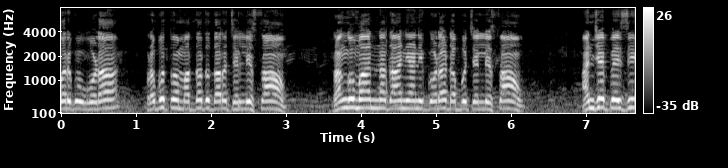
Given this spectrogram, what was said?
వరకు కూడా ప్రభుత్వ మద్దతు ధర చెల్లిస్తాం. రంగు మారిన ధాన్యానికి కూడా డబ్బు చెల్లిస్తాం అని చెప్పేసి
